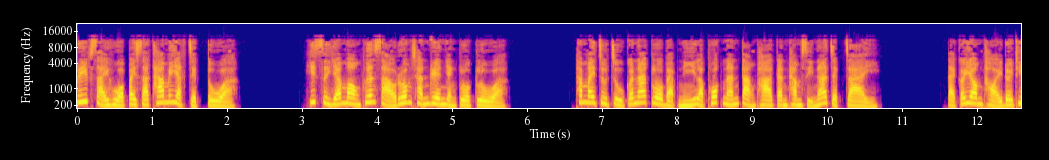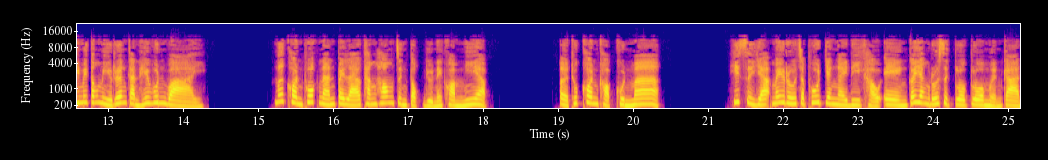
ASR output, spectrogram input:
รีบใส่หัวไปซะถ้าไม่อยากเจ็บตัว ฮิสึยะมองเพื่อนสาวร่วมชั้นเรียนอย่างกลัวๆทำไมจู่ๆก็น่ากลัวแบบนี้ล่ะพวกนั้นต่างพากันทำสีหน้าเจ็บใจ แต่ก็ยอมถอยโดยที่ไม่ต้องมีเรื่องกันให้วุ่นวาย เมื่อคนพวกนั้นไปแล้วทั้งห้องจึงตกอยู่ในความเงียบ เออทุกคนขอบคุณมาก ฮิสึยะไม่รู้จะพูดยังไงดีเขาเองก็ยังรู้สึกกลัวๆเหมือนกัน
